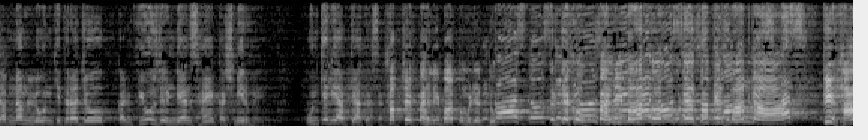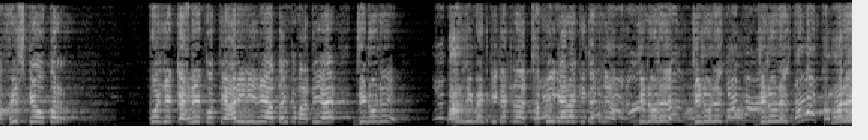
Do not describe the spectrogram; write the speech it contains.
शबनम लोन की तरह जो कंफ्यूज इंडियंस हैं कश्मीर में उनके लिए आप क्या कर सकते सबसे पहली बात तो मुझे दुख देखो पहली बात तो मुझे दुख इस बात का कि हाफिज के ऊपर वो ये कहने को तैयार ही नहीं ये आतंकवादी है जिन्होंने पार्लियामेंट की घटना छब्बीस ग्यारह की घटना जिन्होंने जिन्होंने जिन्होंने हमारे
